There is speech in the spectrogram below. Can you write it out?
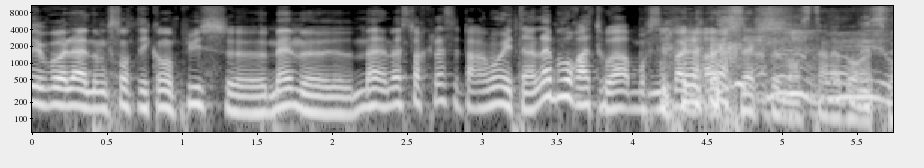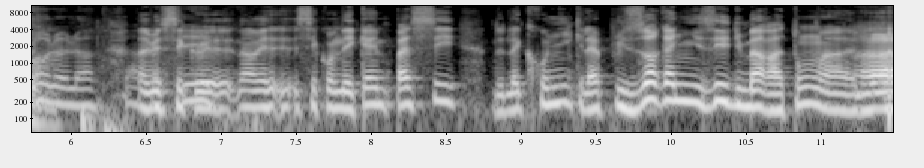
Et voilà, donc Santé Campus, euh, même euh, ma masterclass apparemment est un laboratoire. Bon, c'est pas grave. Exactement, c'est un Oui, laboratoire. oh là là. Non mais c'est passer. que non, mais c'est qu'on est quand même passé de la chronique la plus organisée du marathon à Ah,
